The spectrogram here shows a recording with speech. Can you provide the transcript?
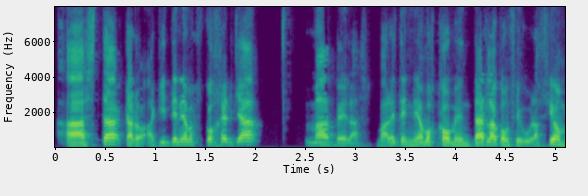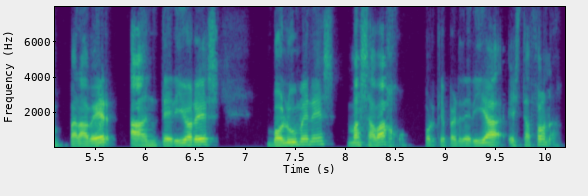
hasta, claro, aquí teníamos que coger ya más velas, ¿vale? Tendríamos que aumentar la configuración para ver anteriores volúmenes más abajo, porque perdería esta zona.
